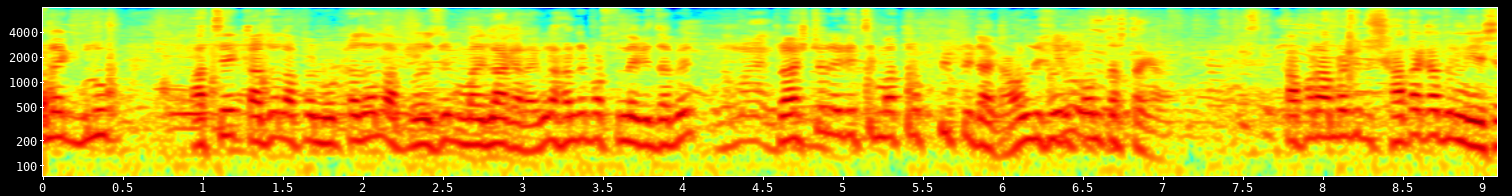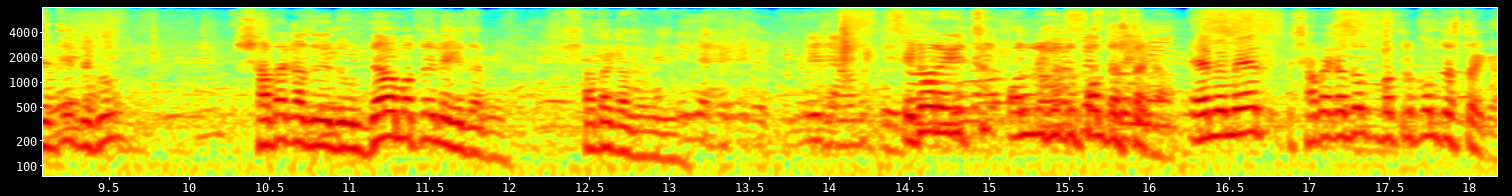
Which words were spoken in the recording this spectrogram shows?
অনেকগুলো আছে কাজল, আপনার নোট কাজল, আপনার মানে লাগানো এগুলো হান্ড্রেড পার্সেন্ট লেগে যাবে। প্রাইসটা রেখেছি মাত্র ফিফটি টাকা অনলি শুধু পঞ্চাশ টাকা। তারপরে আমরা কিছু সাদা কাজল নিয়ে এসেছি, দেখুন। সাদা কাজল, দেখুন, দেওয়া মাত্রাই লেগে যাবে, সাদা কাজল এটাও রেখেছি অনলি শুধু পঞ্চাশ টাকা। এম এম এর সাদা কাজল, মাত্র পঞ্চাশ টাকা।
